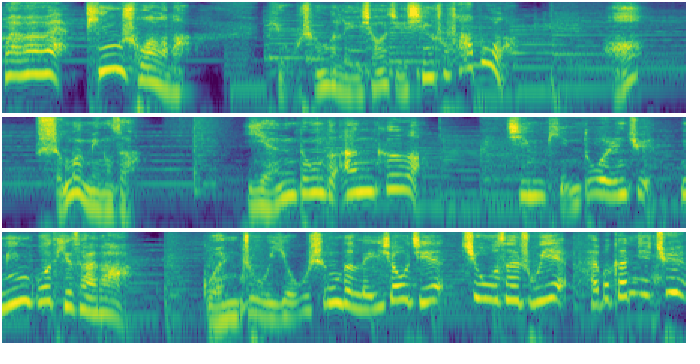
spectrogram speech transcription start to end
喂喂喂，听说了吗？有声的雷小姐新书发布了。啊？什么名字？严冬的安哥，精品多人剧，民国题材的。关注有声的雷小姐就在主页，还不赶紧去！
